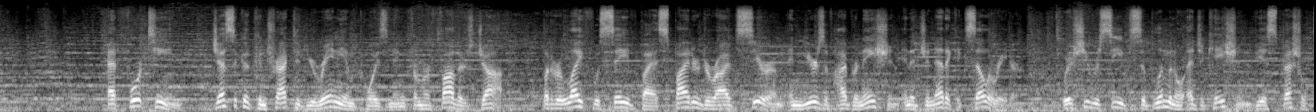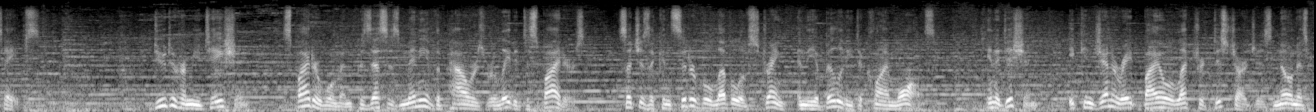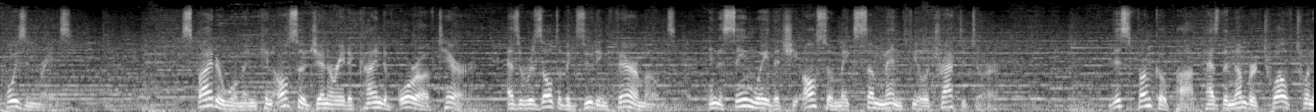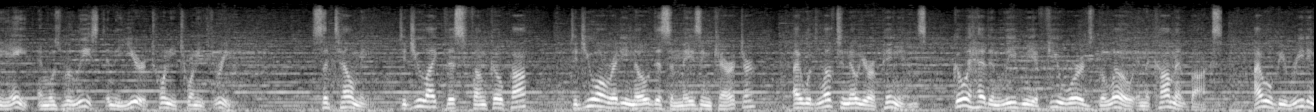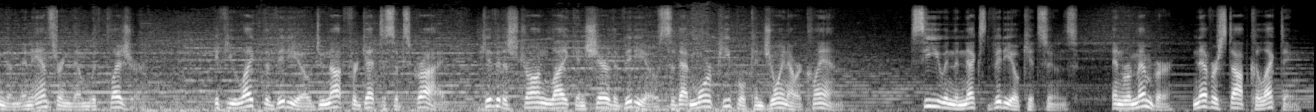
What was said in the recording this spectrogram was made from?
At 14, Jessica contracted uranium poisoning from her father's job, but her life was saved by a spider-derived serum and years of hibernation in a genetic accelerator, where she received subliminal education via special tapes. Due to her mutation, Spider-Woman possesses many of the powers related to spiders, such as a considerable level of strength and the ability to climb walls. In addition, it can generate bioelectric discharges known as poison rays. Spider-Woman can also generate a kind of aura of terror as a result of exuding pheromones, in the same way that she also makes some men feel attracted to her. This Funko Pop has the number 1228 and was released in the year 2023. So tell me, did you like this Funko Pop? Did you already know this amazing character? I would love to know your opinions, go ahead and leave me a few words below in the comment box, I will be reading them and answering them with pleasure. If you like the video do not forget to subscribe, give it a strong like and share the video so that more people can join our clan. See you in the next video kitsunes. And remember, never stop collecting.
